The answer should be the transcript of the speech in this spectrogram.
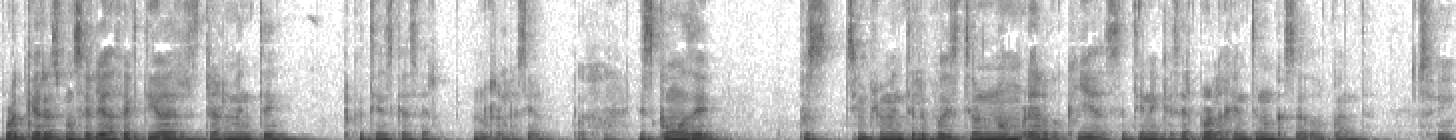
Porque responsabilidad afectiva es realmente lo que tienes que hacer en relación. Es como de, pues simplemente le pusiste un nombre a algo que ya se tiene que hacer, pero la gente nunca se ha dado cuenta. Sí.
